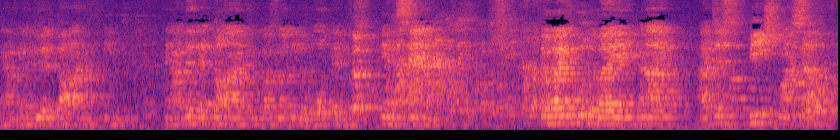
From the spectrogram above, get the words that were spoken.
and I'm going to do a dive. And I did that dive, and was not in the water, it was in the sand. The wave pulled away, and I, I just beached myself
